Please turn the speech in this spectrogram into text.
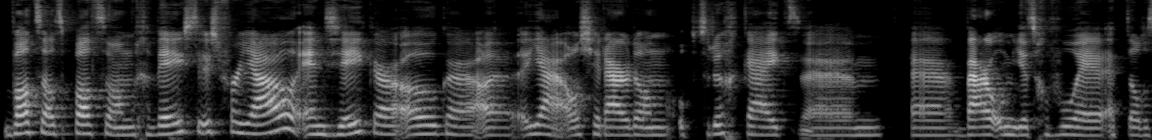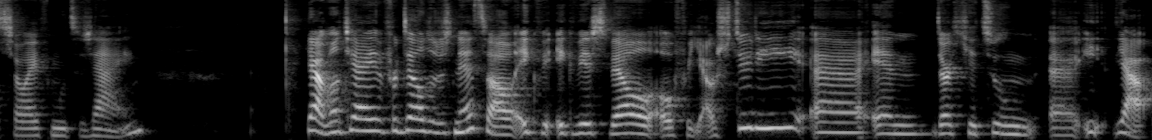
wat dat pad dan geweest is voor jou. En zeker ook uh, ja, als je daar dan op terugkijkt, um, uh, waarom je het gevoel hebt dat het zo heeft moeten zijn. Ja, want jij vertelde dus net al, ik, ik wist wel over jouw studie en dat je toen ja,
